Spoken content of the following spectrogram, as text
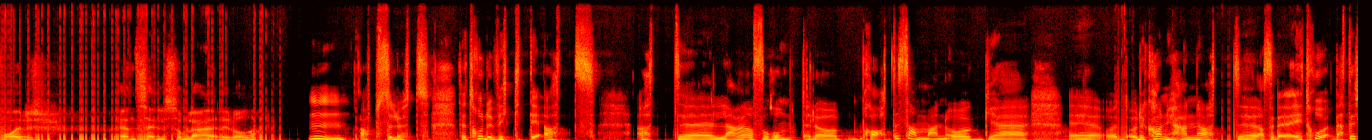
for en selv som lærer òg, da. Mm, absolutt. Så jeg tror det er viktig at, at uh, lærere får rom til å prate sammen. Og, uh, og det kan jo hende at uh, altså Jeg tror dette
